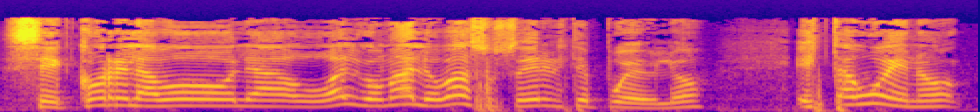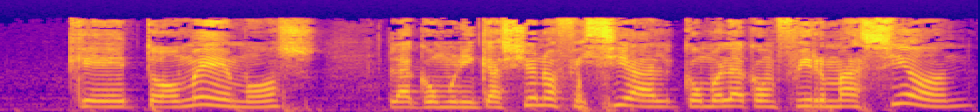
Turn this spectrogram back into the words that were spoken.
se corre la bola o algo malo va a suceder en este pueblo, está bueno que tomemos la comunicación oficial como la confirmación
